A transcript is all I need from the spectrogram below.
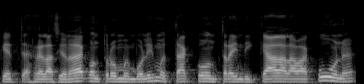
que está relacionada con tromboembolismo está contraindicada la vacuna.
